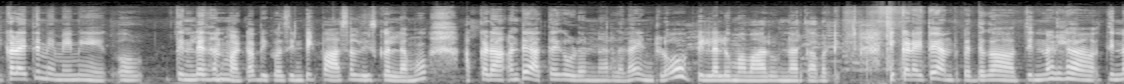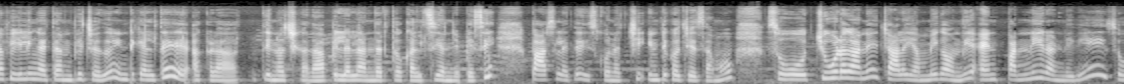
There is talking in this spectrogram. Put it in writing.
ఇక్కడైతే మేమేమి తినలేదనమాట తినలేదన్నమాట బికాజ్ ఇంటికి పార్సల్ తీసుకెళ్ళాము. అక్కడ అంటే అత్తయ్య కూడా ఉన్నారు కదా ఇంట్లో పిల్లలు మా వారు ఉన్నారు కాబట్టి. ఇక్కడైతే అంత పెద్దగా తిన్నట్ల తిన్న ఫీలింగ్ అయితే అనిపించదు. ఇంటికి వెళ్తే అక్కడ తినొచ్చు కదా పిల్లలు అందరితో కలిసి అని చెప్పేసి పార్సల్ అయితే తీసుకొని వచ్చి ఇంటికి వచ్చేసాము సో చూడగానే చాలా యమ్మీగా ఉంది. అండ్ పన్నీర్ అండి ఇది. సో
